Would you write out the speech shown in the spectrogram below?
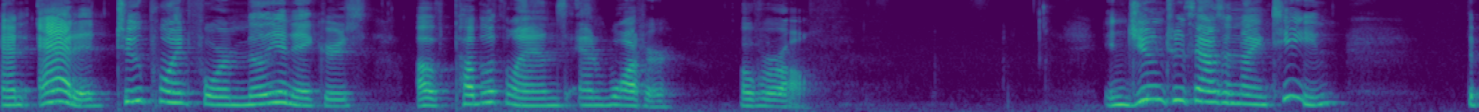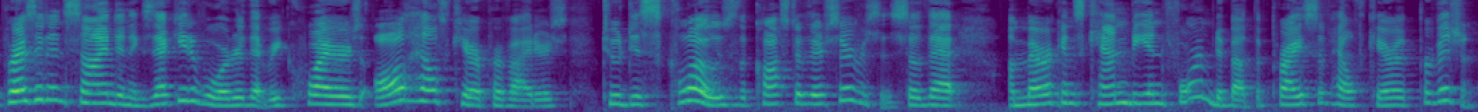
and added 2.4 million acres of public lands and water overall. In June 2019, the President signed an executive order that requires all healthcare providers to disclose the cost of their services so that Americans can be informed about the price of healthcare provision.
